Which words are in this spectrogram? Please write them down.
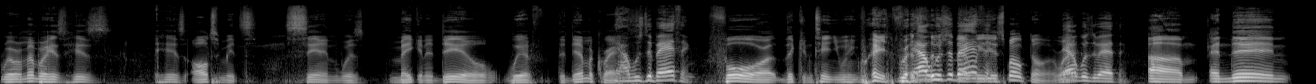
Well, remember his his his ultimate sin was making a deal with the Democrats That was the bad thing. for the continuing wage That was the bad we thing. just spoke on. Right? That was the bad thing. Um, and then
